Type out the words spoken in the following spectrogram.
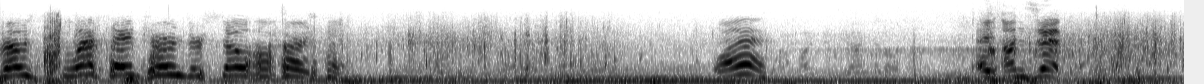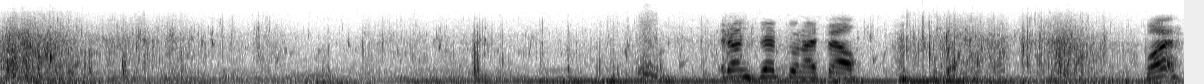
Left hand turns are so hard. what? Hey, unzip. It unzipped when I fell. What?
